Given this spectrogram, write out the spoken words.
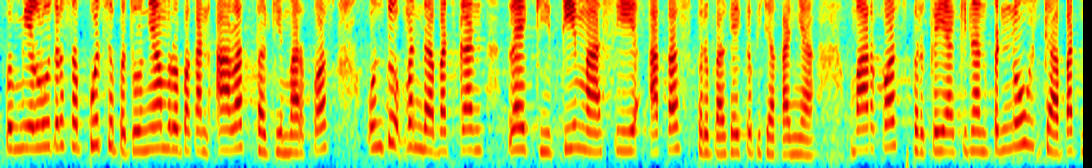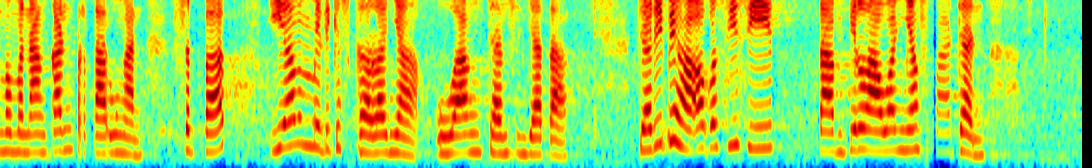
Pemilu tersebut sebetulnya merupakan alat bagi Marcos untuk mendapatkan legitimasi atas berbagai kebijakannya. Marcos berkeyakinan penuh dapat memenangkan pertarungan sebab ia memiliki segalanya, uang dan senjata. Dari pihak oposisi, tampil lawan yang sepadan.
